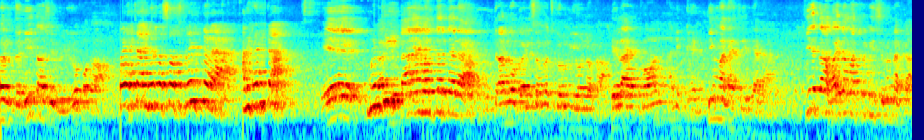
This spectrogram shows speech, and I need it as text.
दणदणीत असे व्हिडिओ बघा. चॅनलला सबस्क्राईब करा आणि घंटा. ए म्हणजे? घंटा नाही म्हणतात त्याला. मित्रांनो गैरसमज करून घेऊ नका. बेल आयकॉन आणि घंटी म्हणायची त्याला. ती दाबायला मात्र विसरू नका.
